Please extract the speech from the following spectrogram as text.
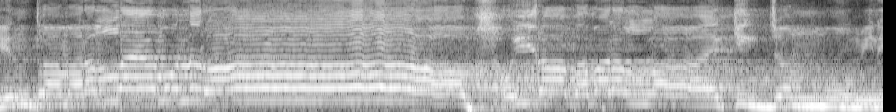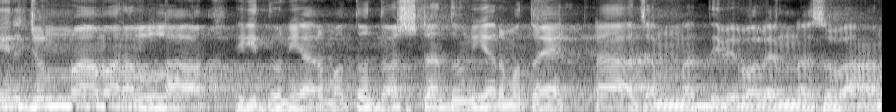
কিন্তু আমার আল্লাহ এমন রব ওই রব আমার আল্লাহ এক একজন মুমিনের জন্য আমার আল্লাহ। এই দুনিয়ার মতো, দশটা দুনিয়ার মতো একটা জান্নাত দিবে বলেন না সুবাহান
